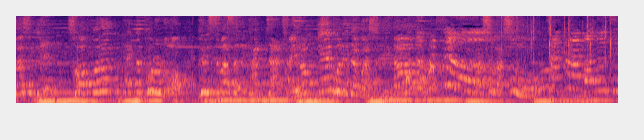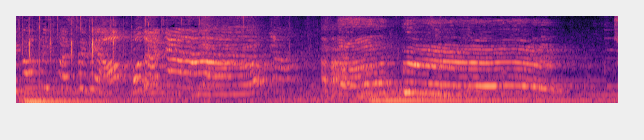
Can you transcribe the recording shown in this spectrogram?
말씀하시길 선물은 핸드폰으로 크리스마스는 각자 자유롭게 보내자고 모두 하십니다 박수. 박수 박수 자, 그럼 모두 즐거운 크리스마스 되세요. 모두 안녕. 안녕 안돼 전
